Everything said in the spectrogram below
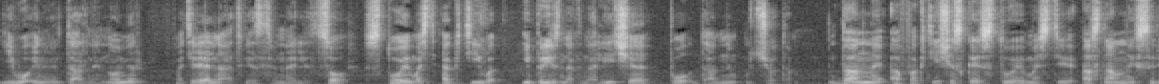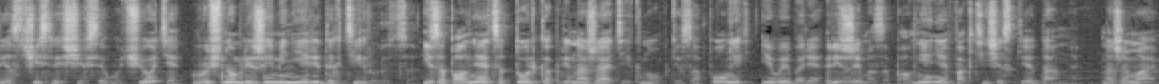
его инвентарный номер, материально ответственное лицо, стоимость актива и признак наличия по данным учетам. Данные о фактической стоимости основных средств, числящихся в учете, в ручном режиме не редактируются и заполняются только при нажатии кнопки «Заполнить» и выборе режима заполнения «Фактические данные». Нажимаем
